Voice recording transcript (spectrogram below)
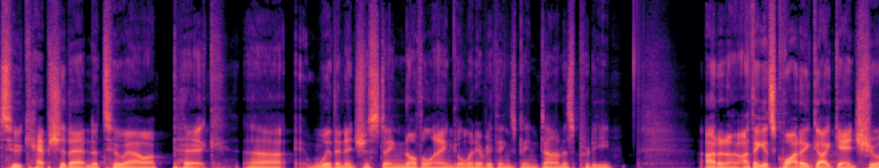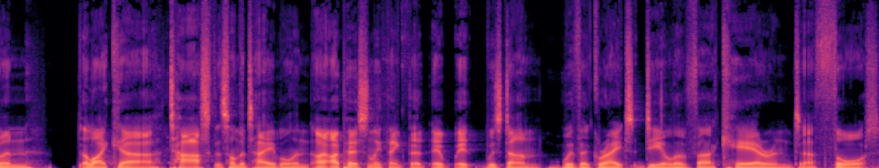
to capture that in a two hour pick uh, with an interesting novel angle when everything's been done is pretty. I don't know. I think it's quite a gargantuan like uh, task that's on the table, and I, I personally think that it, it was done with a great deal of uh, care and uh, thought.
